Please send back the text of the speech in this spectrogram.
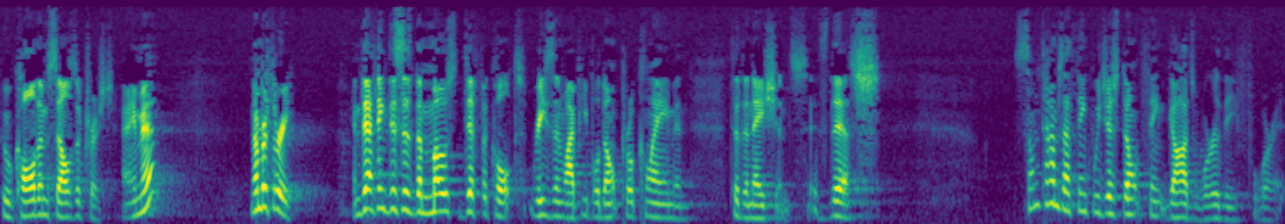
who call themselves a Christian. Amen? Number three. And I think this is the most difficult reason why people don't proclaim to the nations. It's this. Sometimes I think we just don't think God's worthy for it.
